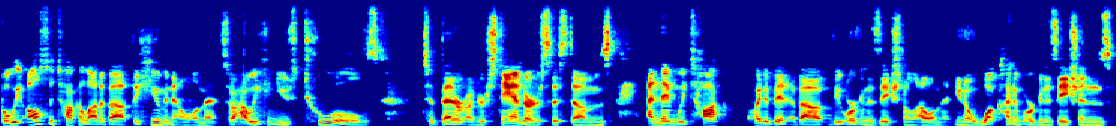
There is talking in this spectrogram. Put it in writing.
But we also talk a lot about the human element, so how we can use tools to better understand our systems. And then we talk quite a bit about the organizational element. You know, what kind of organizations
